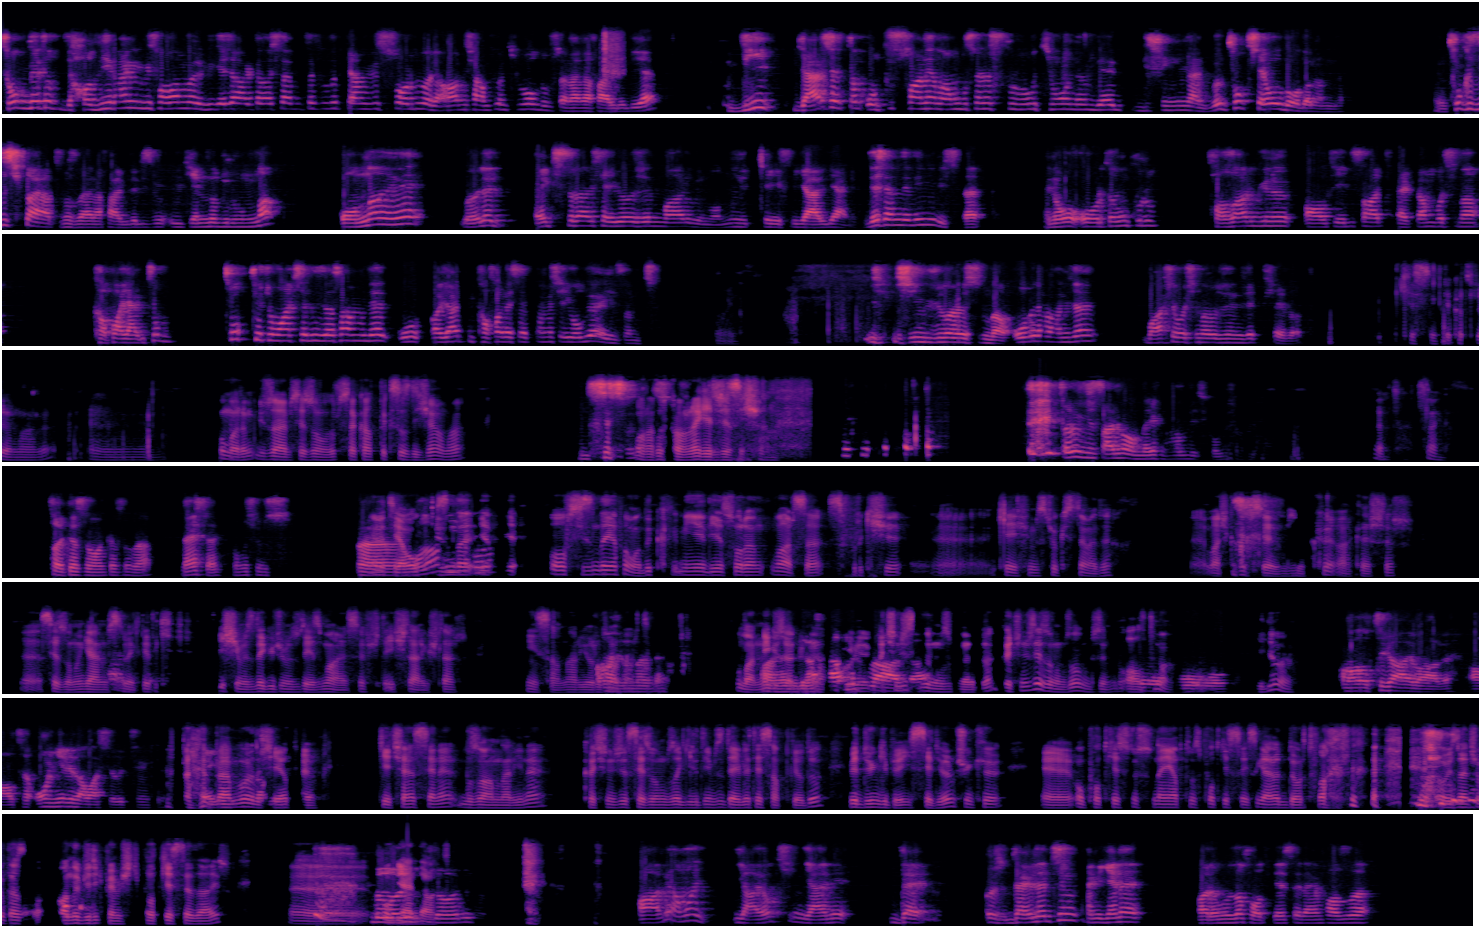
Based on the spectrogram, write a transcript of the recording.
çok net Haziran gibi falan böyle bir gece arkadaşlar bir takılırken birisi sordu böyle abi şampiyon kim oldu bu sene NFL'de diye. Bir gerçekten 30 saniye lan bu sene Super Bowl'u kim oynadı diye düşündüm yani. Böyle çok şey oldu o dönemde. Yani çok hızlı çıktı hayatımızda NFL bir de bizim ülkenin de durumundan. Ondan hani böyle ekstra şey özlemim vardı benim. Onun keyifli geldi yani. Bir de senin dediğin gibi işte hani o ortamı kurup pazar günü 6-7 saat ekran başına kapa yani çok çok kötü maçları izlesem bile o acayip bir kafa resetleme şeyi oluyor ya insan için. İş, işin gücün arasında. O bile bence başlı başına özlenecek bir şey zaten. Kesinlikle katılıyorum abi. Ee, umarım güzel bir sezon olur. Sakatlıksız diyeceğim ama Ona da sonra geleceğiz inşallah. Tabii biz seninle onları falan hiç konuşmadık. Evet, evet aynen. Takası makası da. Neyse konuşuruz. Ee, Evet ya off season'da, ya- off season'da yapamadık. Niye diye soran varsa sıfır kişi e, keyfimiz çok istemedi. E, başka bir sebebimiz yok arkadaşlar. E, sezonun gelmesini Aynen. bekledik. İşimizde gücümüzdeyiz maalesef. İşte işler güçler. insanlar yoruluyor Aynen artık. öyle. Ulan ne Aynen güzel öyle. bir Yaşlandık Kaçıncı sezonumuz bu arada? Kaçıncı sezonumuz oğlum bizim? Bu altı mı? Oo, Yedi mi? 6 galiba abi. 6. 17'de başladık çünkü. Ben, ben bu arada şey hatırlıyorum. Geçen sene bu zamanlar yine kaçıncı sezonumuza girdiğimizi devlet hesaplıyordu. Ve dün gibi hissediyorum. Çünkü e, o podcast'ın üstüne yaptığımız podcast sayısı galiba 4 falan. o yüzden çok az anı birikmemişti podcast'e dair. E, Doğru, doğru. Abi ama ya yok şimdi yani de devletin hani gene aramızda podcast'te en fazla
